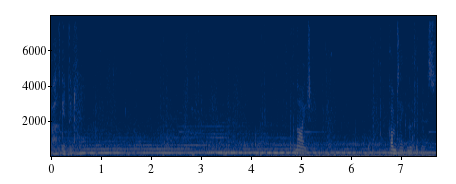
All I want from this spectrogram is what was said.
I'll get the door. Knight. Come take a look at this.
